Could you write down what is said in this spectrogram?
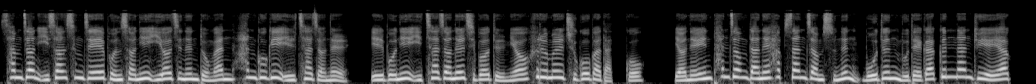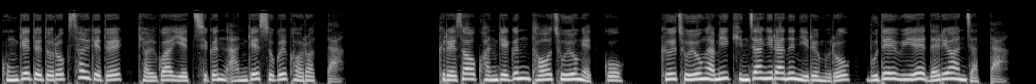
3전 2선 승제의 본선이 이어지는 동안 한국이 1차전을, 일본이 2차전을 집어들며 흐름을 주고받았고, 연예인 판정단의 합산 점수는 모든 무대가 끝난 뒤에야 공개되도록 설계돼 결과 예측은 안개 속을 걸었다. 그래서 관객은 더 조용했고, 그 조용함이 긴장이라는 이름으로 무대 위에 내려앉았다.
